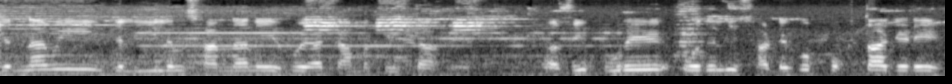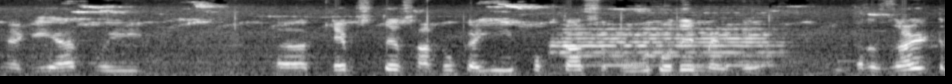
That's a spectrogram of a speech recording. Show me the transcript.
ਜਿੰਨਾ ਵੀ ਜਲੀਲ ਇਨਸਾਨਾਂ ਨੇ ਇਹੋ ਜਿਹਾ ਕੰਮ ਕੀਤਾ, ਅਸੀਂ ਪੂਰੇ ਉਹਦੇ ਲਈ ਸਾਡੇ ਕੋਲ ਪੁਖਤਾ ਜਿਹੜੇ ਹੈਗੇ ਆ, ਕੋਈ ਟਿਪਸ ਤੇ ਸਾਨੂੰ ਕਈ ਪੁਖਤਾ ਸਬੂਤ ਉਹਦੇ ਮਿਲ ਗਏ ਰਿਜ਼ਲਟ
